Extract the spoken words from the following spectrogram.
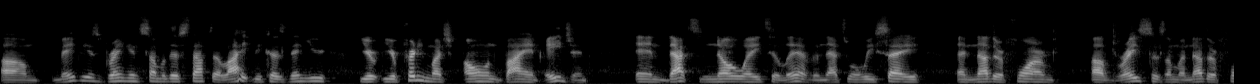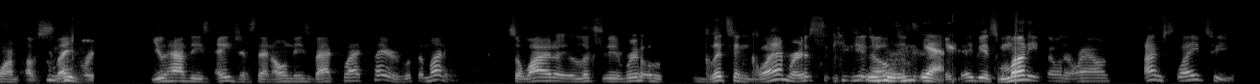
um, maybe it's bringing some of this stuff to light because then you you're you're pretty much owned by an agent and that's no way to live. And that's when we say another form of racism another form of mm-hmm. slavery you have these agents that own these back players with the money. So why it looks real glitz and glamorous you know? Mm-hmm. yeah. Maybe it's money thrown around. I'm slave to you.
